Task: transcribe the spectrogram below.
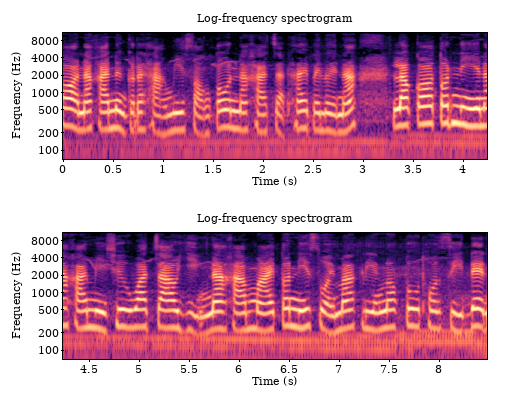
ก่อนนะคะ 1 กระถางมี 2 ต้นนะคะ จัดให้ไปเลยนะ แล้วก็ต้นนี้นะคะมีชื่อว่าเจ้าหญิงนะคะ ไม้ต้นนี้สวยมากเลี้ยงนอกตู้โทนสีเด่น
